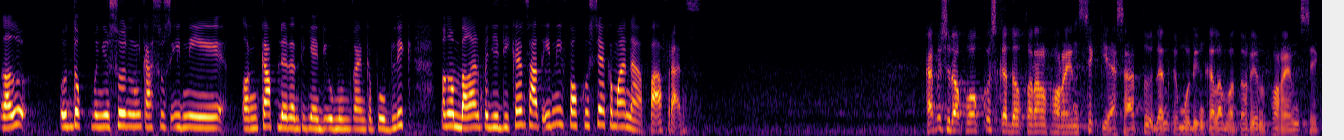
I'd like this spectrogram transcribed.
Lalu untuk menyusun kasus ini lengkap dan nantinya diumumkan ke publik, pengembangan penyidikan saat ini fokusnya ke mana, Pak Frans? Kami sudah fokus ke doktoral forensik ya satu dan kemudian ke laboratorium forensik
